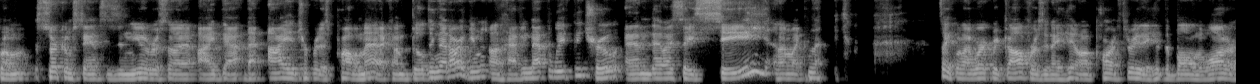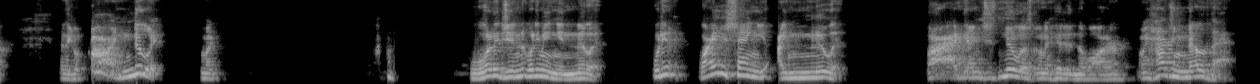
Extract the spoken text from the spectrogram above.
from circumstances in the universe that I, I that I interpret as problematic. I'm building that argument I'm having that belief be true, and then I say, "See," and I'm like, it's like when I work with golfers and they hit on par three, they hit the ball in the water and they go, Oh, I knew it. I'm like, What did you what do you mean you knew it? What do you why are you saying you, I knew it? I just knew I was going to hit it in the water. I mean, how'd you know that?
